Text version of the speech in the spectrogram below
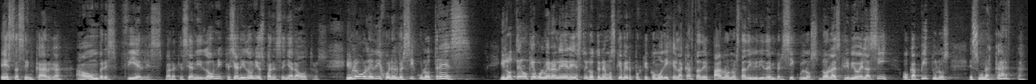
esta se encarga a hombres fieles, para que sean, idóneos, para enseñar a otros. Y luego le dijo en el versículo 3, y lo tengo que volver a leer esto y lo tenemos que ver porque como dije, la carta de Pablo no está dividida en versículos, no la escribió él así, o capítulos, es una carta.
